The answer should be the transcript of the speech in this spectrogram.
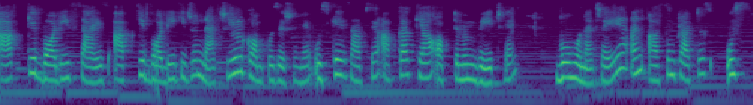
आपके बॉडी साइज़ आपके बॉडी की जो नेचुरल कॉम्पोजिशन है, उसके हिसाब से आपका क्या ऑप्टिमम वेट है, वो होना चाहिए। एंड आसन प्रैक्टिस उस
